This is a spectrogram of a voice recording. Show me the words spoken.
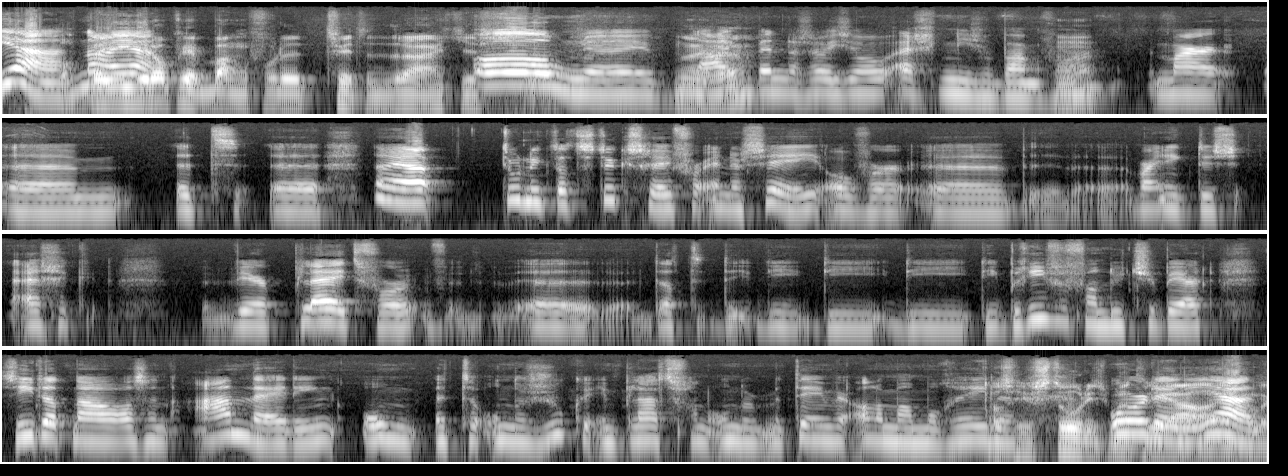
Ja, of nou ben je ja. ook weer bang voor de Twitter-draadjes? Oh nee, Nee, nou, hè? ik ben er sowieso eigenlijk niet zo bang voor. Hmm. Maar ehm, het, eh, nou ja, toen ik dat stuk schreef voor NRC over, eh, waarin ik dus eigenlijk weer pleit voor eh, dat die, die, die, die, die brieven van Lutjebert, zie dat nou als een aanleiding om het te onderzoeken in plaats van onder meteen weer allemaal morele Als historisch oordelen. materiaal Ja,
